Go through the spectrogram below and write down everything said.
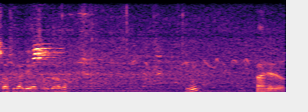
ससुराली हेर्छौ त अब कहाँनिर हो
